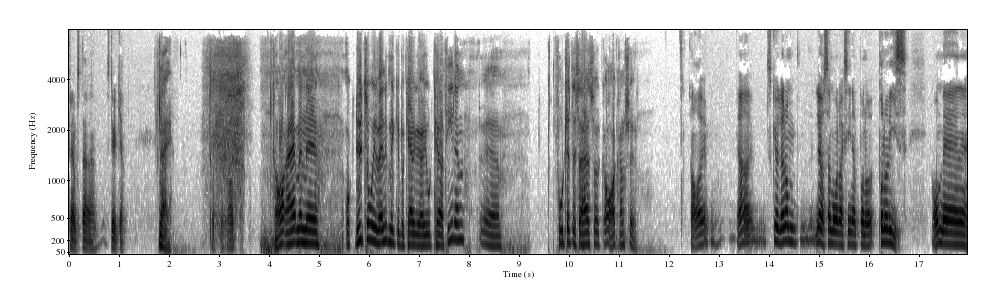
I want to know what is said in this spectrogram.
främsta styrka. Nej. Ja. Ja, nej men... Eh, och du tror ju väldigt mycket på Calgary har gjort hela tiden. Eh, fortsätter så här så, ja, kanske. Ja, ja, skulle de lösa målvaktssidan på, no, på något vis. Om eh,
